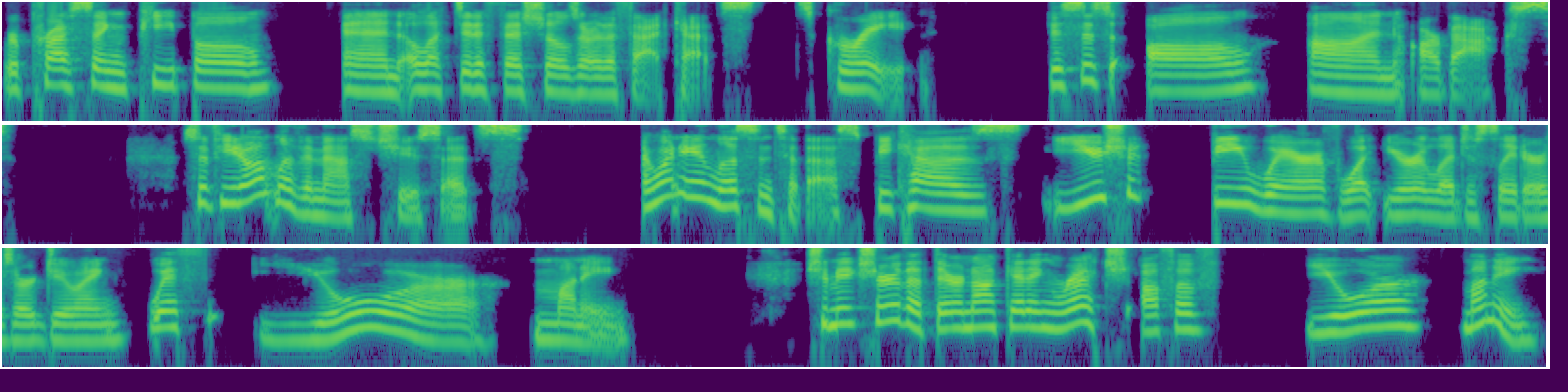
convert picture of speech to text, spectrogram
repressing people and elected officials are the fat cats. It's great. This is all on our backs. So if you don't live in Massachusetts, I want you to listen to this because you should be aware of what your legislators are doing with your money. Should make sure that they're not getting rich off of your money.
